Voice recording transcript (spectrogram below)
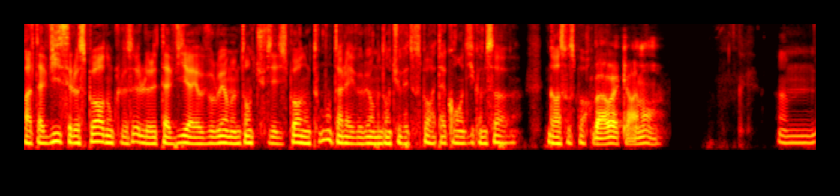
enfin ta vie c'est le sport, donc le, ta vie a évolué en même temps que tu faisais du sport, donc ton mental a évolué en même temps que tu fais du sport et t'as grandi comme ça euh, grâce au sport. Bah ouais, carrément. Hum,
